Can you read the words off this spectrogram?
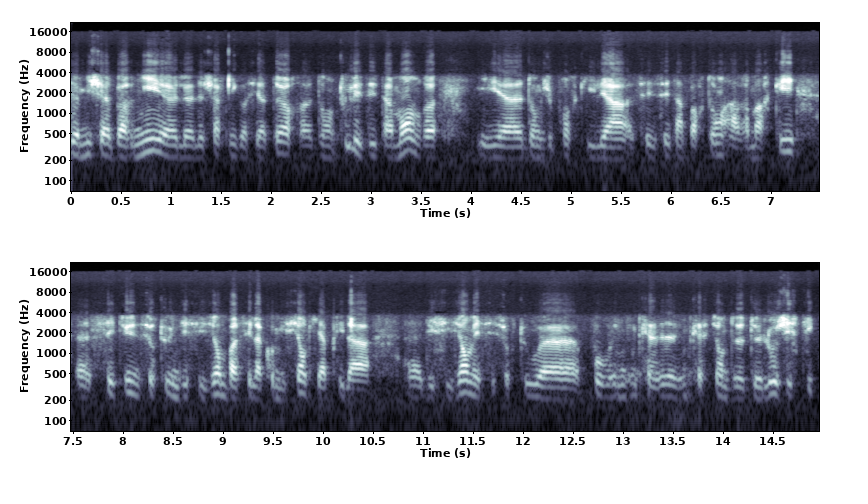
de Michel Barnier, le, chef négociateur dans tous les États membres. Et donc je pense qu'il y a, c'est important à remarquer. c'est surtout une décision, bah, c'est la Commission qui a pris la, décision, mais c'est surtout pour une, question de, logistique.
